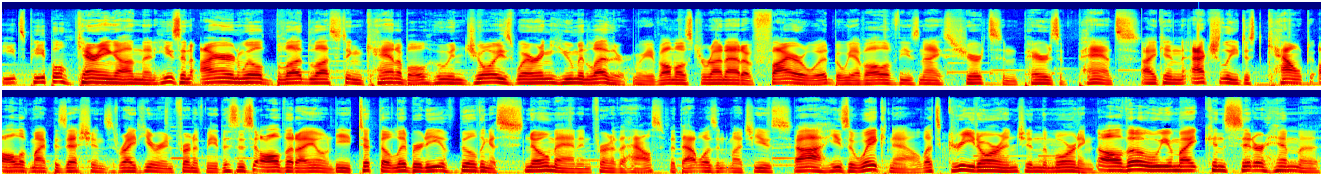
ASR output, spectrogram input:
eats people? Carrying on then, he's an iron-willed, bloodlusting cannibal who enjoys wearing human leather. We've almost run out of firewood, but we have all of these nice shirts and pairs of pants. I can actually just count all of my possessions right here in front of me. This is all that I own. He took the liberty of building a snowman in front of the house, but that wasn't much use. Ah, he's awake now. Let's greet Orange in the morning. Although you might consider him a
